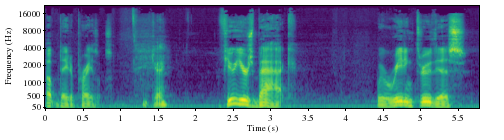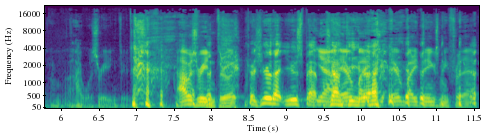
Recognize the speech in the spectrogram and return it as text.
update appraisals. Okay. A few years back, we were reading through this. I was reading through this. I was reading through it. Because you're that USPAP Yeah, junkie, everybody, right? everybody dings me for that.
